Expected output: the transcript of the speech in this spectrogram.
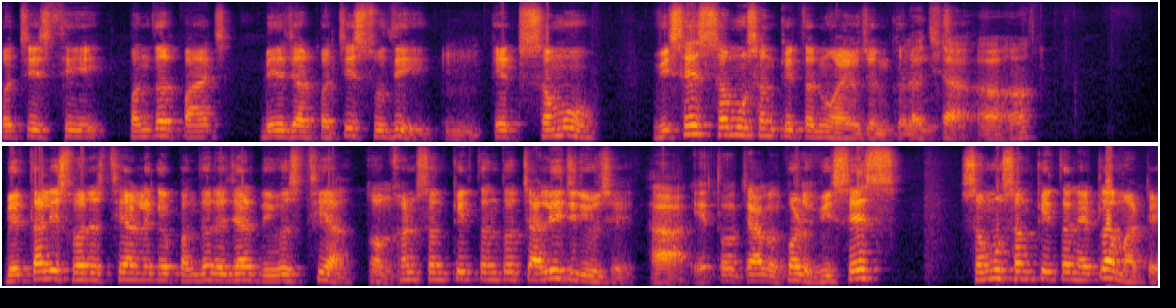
પચીસથી પંદર પાંચ બે હજાર પચીસ સુધી એક સમૂહ વિશેષ સમૂહ સંકીર્તનનું આયોજન કરે છે. બેતાલીસ વર્ષ થયા એટલે કે પંદર હજાર દિવસ થયા તો અખંડ સંકીર્તન તો ચાલી જ રહ્યું છે. હા એ તો ચાલુ પણ વિશેષ સમૂહ સંકીર્તન એટલા માટે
